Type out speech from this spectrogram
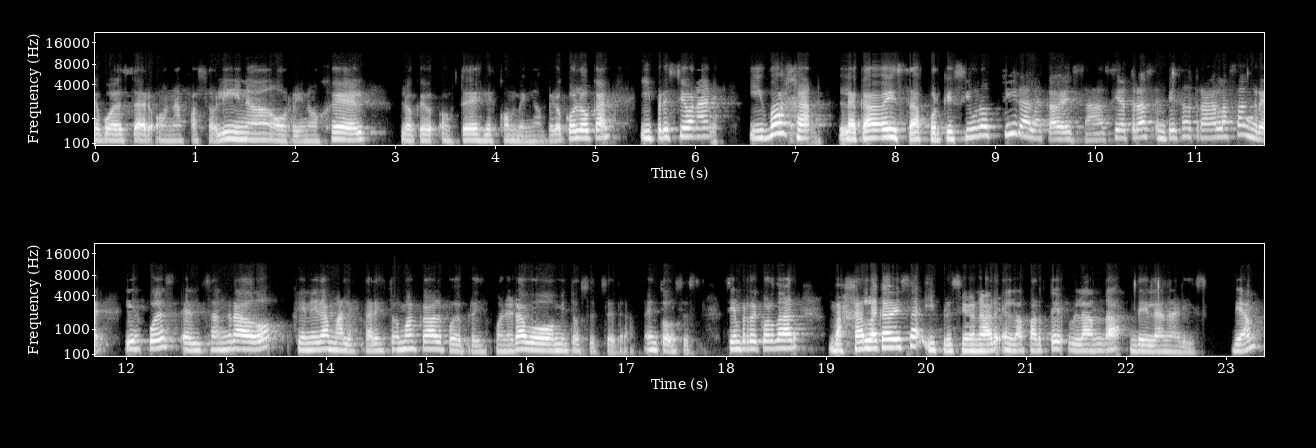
que puede ser o nafasolina o rinogel, lo que a ustedes les convenga, pero colocan y presionan y bajan la cabeza, porque si uno tira la cabeza hacia atrás, empieza a tragar la sangre y después el sangrado genera malestar estomacal, puede predisponer a vómitos, etc. Entonces, siempre recordar bajar la cabeza y presionar en la parte blanda de la nariz. ¿Bien?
